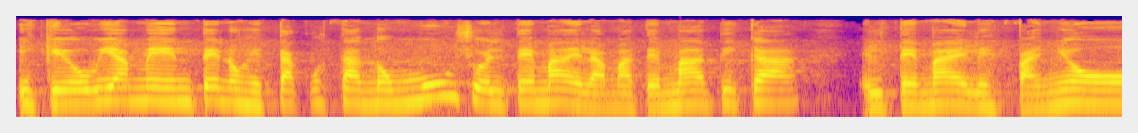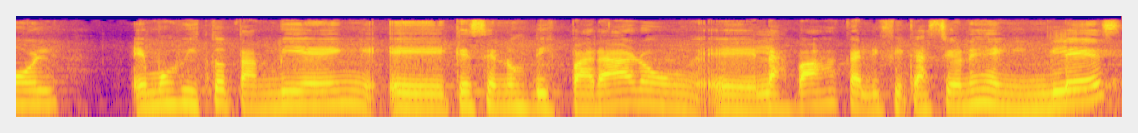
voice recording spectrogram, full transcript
y que obviamente nos está costando mucho el tema de la matemática, el tema del español. Hemos visto también eh, que se nos dispararon eh, las bajas calificaciones en inglés,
